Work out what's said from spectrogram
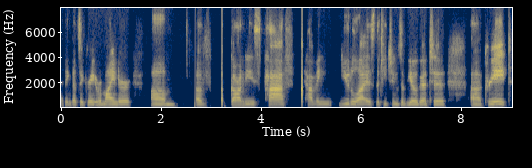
I think that's a great reminder um, of Gandhi's path, having utilized the teachings of yoga to uh, create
